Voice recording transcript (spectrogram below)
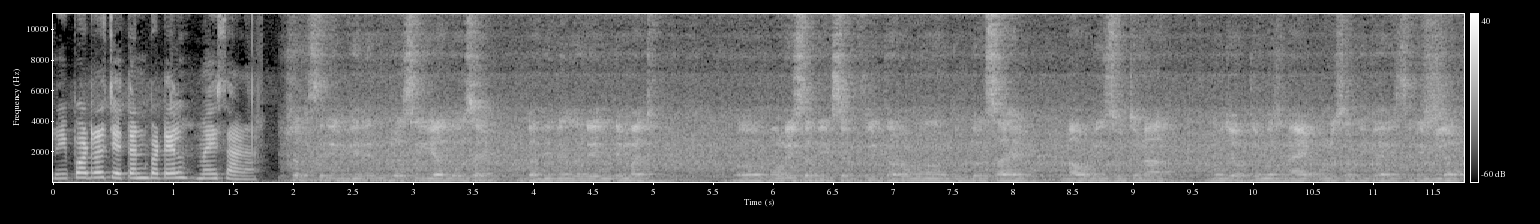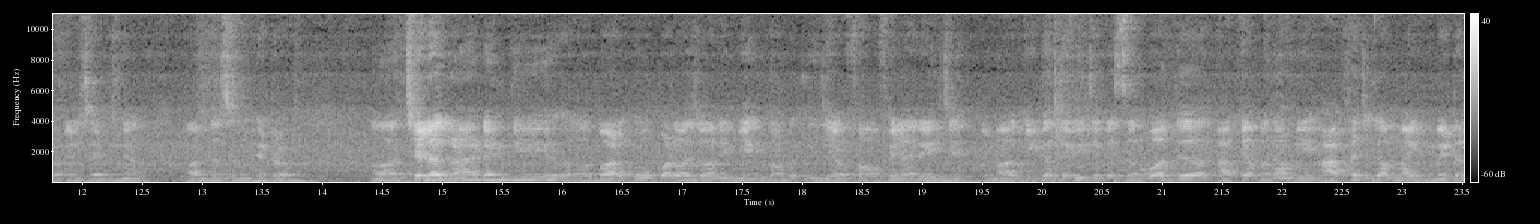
રિપોર્ટર ચેતન પટેલ, મહેસાણા. શ્રી યાદવ સાહેબ, ગાંધીનગર રેન્જ તેમજ પોલીસ અધિક્ષક શ્રી તરુણ દુગ્ગલ સાહેબ નાઓની સૂચના મુજબ તેમજ નાયબ પોલીસ અધિકારી શ્રી બીલા પટેલ સાહેબના માર્ગદર્શન હેઠળ છેલ્લા ઘણા ટાઈમથી બાળકો ઉપાડવા જવાની ગેંગ બાબતની જે અફવાઓ ફેલાઈ રહી છે, એમાં હકીકત એવી છે કે શરૂઆત આખ્યા બનાવની આખા જ ગામમાં એક મેટર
